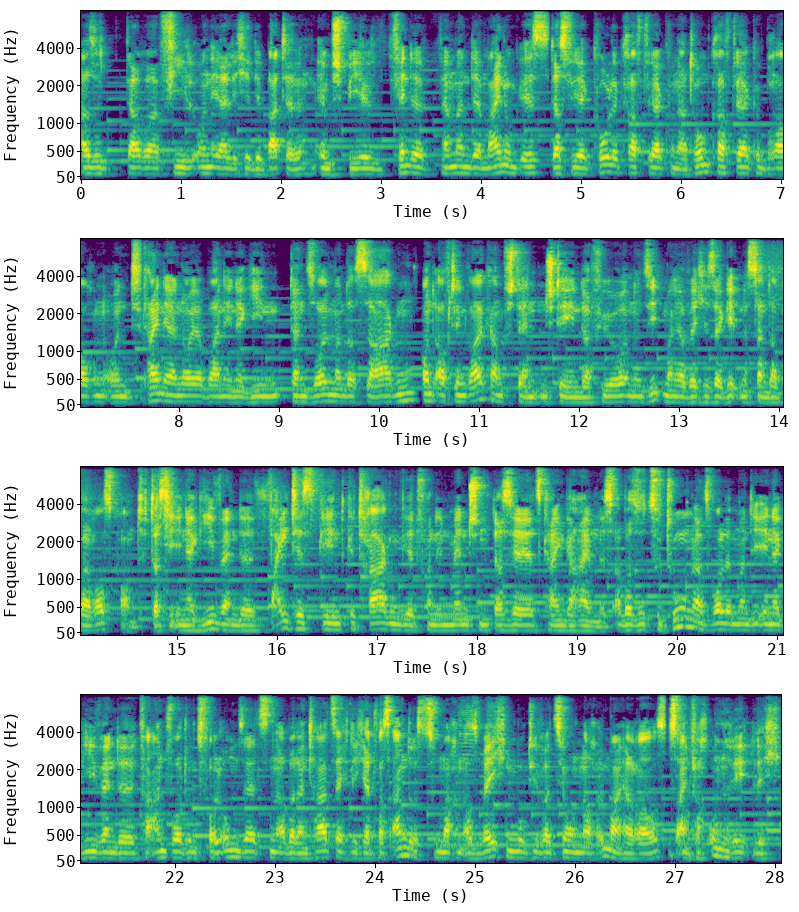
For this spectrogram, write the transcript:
Also da war viel unehrliche Debatte im Spiel. Ich finde, wenn man der Meinung ist, dass wir Kohlekraftwerke und Atomkraftwerke brauchen und keine erneuerbaren Energien, dann soll man das sagen und auf den Wahlkampfständen stehen dafür. Und dann sieht man ja, welches Ergebnis dann dabei rauskommt. Dass die Energiewende weitestgehend getragen wird von den Menschen, das ist ja jetzt kein Geheimnis. Aber so zu tun, als wolle man die Energiewende verantwortungsvoll umsetzen, aber dann tatsächlich etwas anderes zu machen, aus welchen Motivationen auch immer heraus, ist einfach unredlich.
